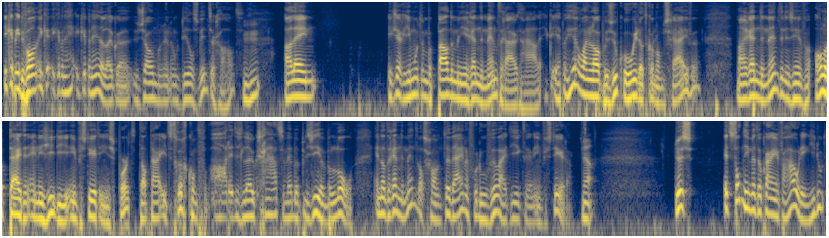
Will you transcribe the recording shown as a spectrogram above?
ik heb in ieder geval ik, ik heb een, ik heb een hele leuke zomer en ook deels winter gehad. Alleen, ik zeg, je moet op een bepaalde manier rendement eruit halen. Ik heb heel lang lopen zoeken hoe je dat kan omschrijven. Maar rendement in de zin van alle tijd en energie die je investeert in je sport, dat daar iets terugkomt van, oh, dit is leuk schaatsen, we hebben plezier, we hebben lol. En dat rendement was gewoon te weinig voor de hoeveelheid die ik erin investeerde. Ja. Dus het stond niet met elkaar in verhouding. Je doet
